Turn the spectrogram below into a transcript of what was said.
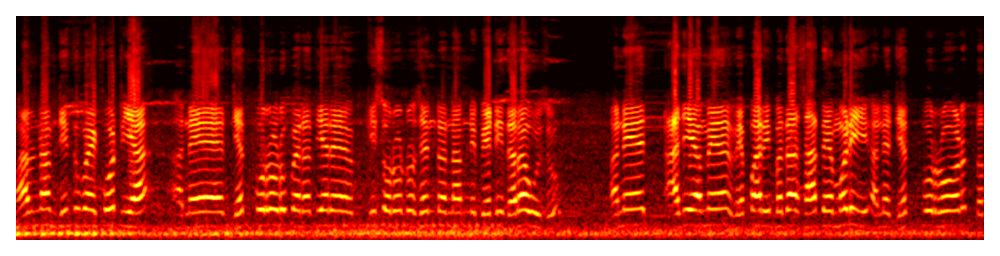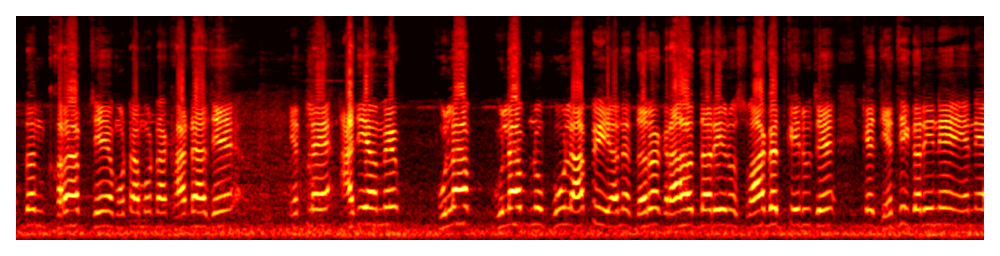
મારું નામ જીતુભાઈ કોટિયા અને જેતપુર રોડ ઉપર અત્યારે કિશોર ઓટો સેન્ટર નામની પેઢી ધરાવું છું. અને આજે અમે વેપારી બધા સાથે મળી અને જેતપુર રોડ તદ્દન ખરાબ છે, મોટા મોટા ખાડા છે. એટલે આજે અમે ગુલાબ ગુલાબનું ફૂલ આપી અને દરેક રાહતદારીનું સ્વાગત કર્યું છે કે જેથી કરીને એને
